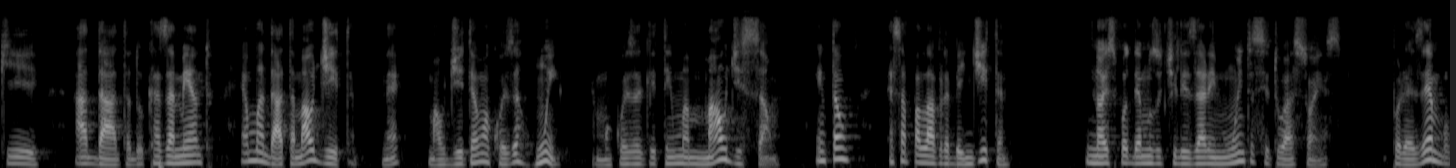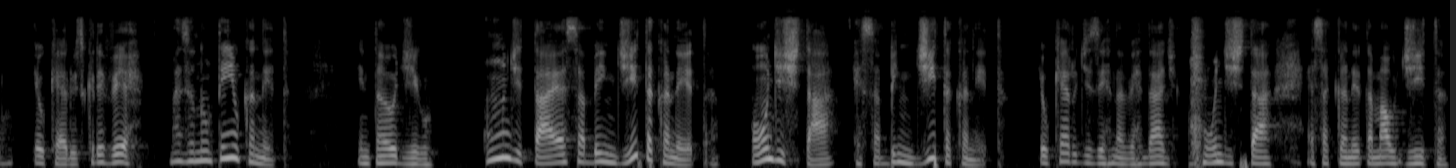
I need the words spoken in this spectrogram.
que a data do casamento é uma data maldita, né? Maldita é uma coisa ruim, é uma coisa que tem uma maldição. Então, essa palavra bendita nós podemos utilizar em muitas situações. Por exemplo, eu quero escrever, mas eu não tenho caneta. Então eu digo: onde está essa bendita caneta? Onde está essa bendita caneta? Eu quero dizer, na verdade, onde está essa caneta maldita.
